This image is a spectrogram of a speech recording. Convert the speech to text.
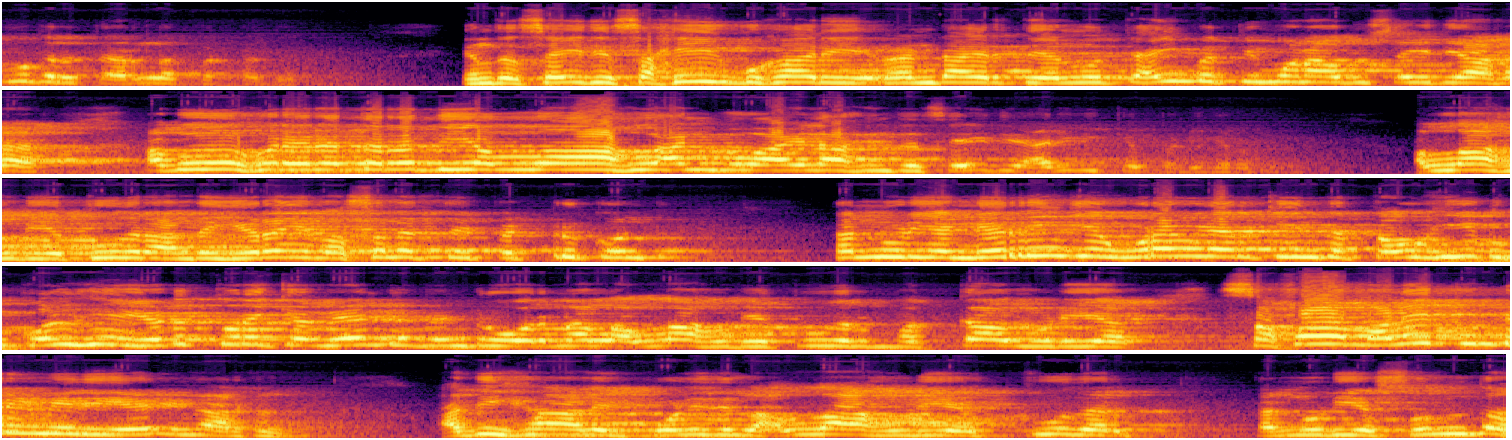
தூதருக்கு அருளப்பட்டது. இந்த செய்தி சஹீஹ் புகாரி ரெண்டாயிரத்தி எழுநூத்தி ஐம்பத்தி மூணாவது செய்தியாக அபூஹுரதி அல்லாஹு அன்பு வாயிலாக இந்த செய்தி அறிவிக்கப்படுகிறது. அல்லாஹுடைய தூதர் அந்த இறை வசனத்தை பெற்றுக்கொண்டு தன்னுடைய நெருங்கிய உறவினருக்கு இந்த தௌஹீது கொள்கையை எடுத்துரைக்க வேண்டும் என்று ஒரு நாள் அல்லாஹுடைய தூதர் மக்காவுடைய சஃபா மலைக்குன்றின் மீது ஏறினார்கள். அதிகாலை பொழுதில் அல்லாஹுடைய தூதர் தன்னுடைய சொந்த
